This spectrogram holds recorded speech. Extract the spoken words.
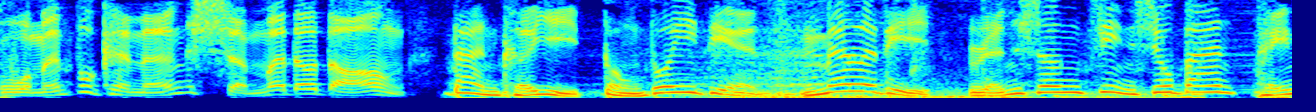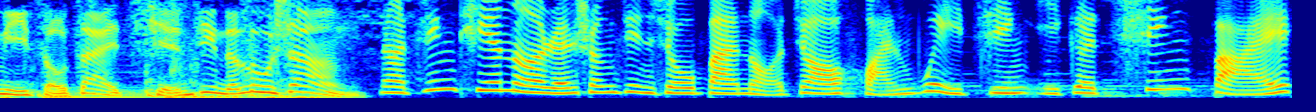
我们不可能什么都懂，但可以懂多一点。Melody 人生进修班陪你走在前进的路上。那今天呢，人生进修班哦，就要还味精一个清白。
